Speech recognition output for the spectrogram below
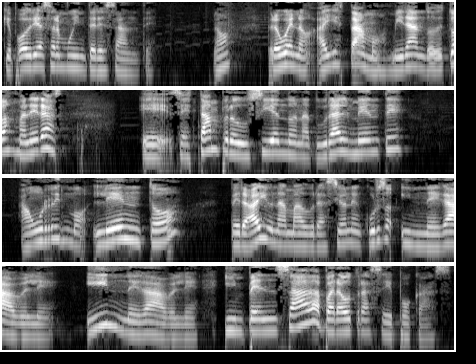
que podría ser muy interesante, ¿no? Pero bueno, ahí estamos, mirando. De todas maneras, eh, se están produciendo naturalmente a un ritmo lento, pero hay una maduración en curso innegable, innegable, impensada para otras épocas.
